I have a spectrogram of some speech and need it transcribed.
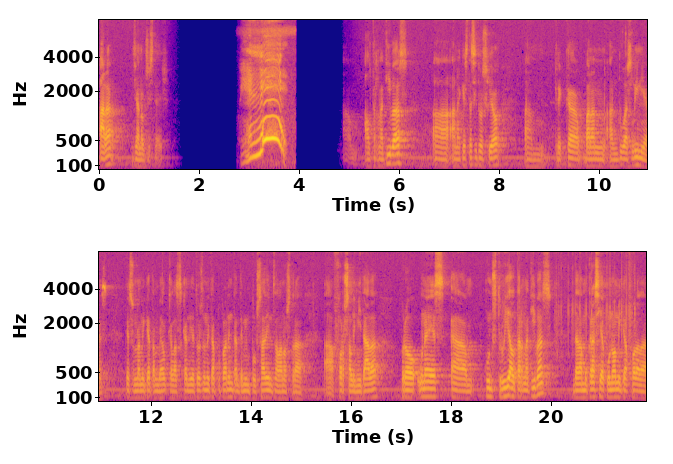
ara ja no existeix. Alternatives eh, en aquesta situació crec que van en, dues línies, que és una mica també el que les candidatures d'unitat popular intentem impulsar dins de la nostra uh, força limitada, però una és construir alternatives de democràcia econòmica fora, de,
